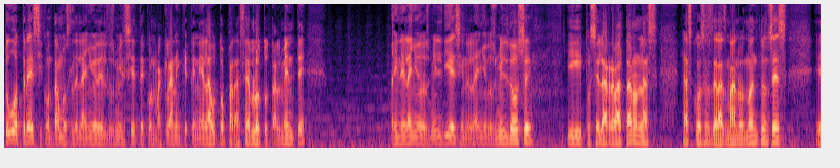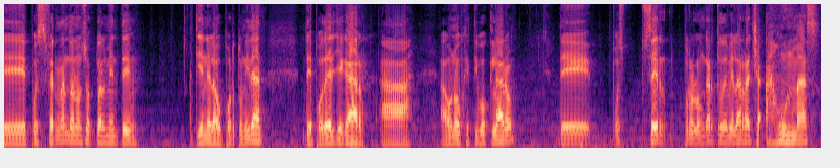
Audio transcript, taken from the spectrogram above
tuvo tres si contamos el año del 2007 con McLaren, que tenía el auto para hacerlo totalmente en el año 2010 y en el año 2012 y pues se le arrebataron las, las cosas de las manos, ¿no? Entonces, eh, pues Fernando Alonso actualmente tiene la oportunidad de poder llegar a, a un objetivo claro, de pues ser, prolongar todavía la racha aún más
